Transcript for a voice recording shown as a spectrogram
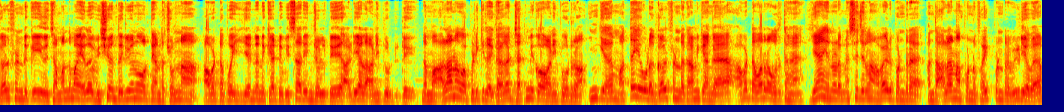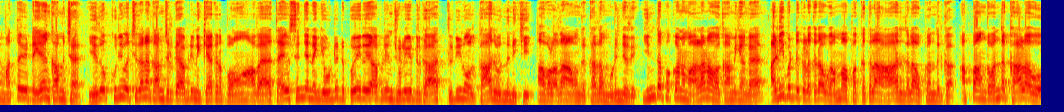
கேர்ள் ஃப்ரெண்டுக்கு இது சம்பந்தமா ஏதோ விஷயம் தெரியும்னு ஒருத்தன் என்கிட்ட சொன்னா அவட்ட போய் என்னன்னு கேட்டு விசாரின்னு சொல்லிட்டு அடியால அனுப்பி விட்டுட்டு நம்ம அலானாவை பிடிக்கிறதுக்காக ஜட்மிகோவை அனுப்பி விடுறான். இங்க மத்தையோட கேர்ள் ஃப்ரெண்டை காமிக்காங்க. அவட்ட வர்ற ஒருத்தன் ஏன் என்னோட மெசேஜ் எல்லாம் அவாய்ட் பண்ற? அந்த அலானா பொண்ணு ஃபைட் பண்ற வீடியோவை மத்த வீட்டை ஏன் காமிச்ச? ஏதோ குறி வச்சு தானே காமிச்சிருக்க அப்படின்னு கேக்குறப்போ அவ தயவு செஞ்சு நீங்க விட்டுட்டு போயிரு அப்படின்னு சொல்லிட்டு இருக்கா. திடீர்னு ஒரு கார் வந்து நிக்கி. அவ்வளவுதான் அவங்க கதை முடிஞ்சது. இந்த பக்கம் நம்ம அலானாவை காமிக்காங்க. அடிபட்டு கிடக்குற அவங்க அம்மா பக்கத்துல ஆறுதலா உட்காந்துருக்கா அப்ப அங்க வந்த காலாவோ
